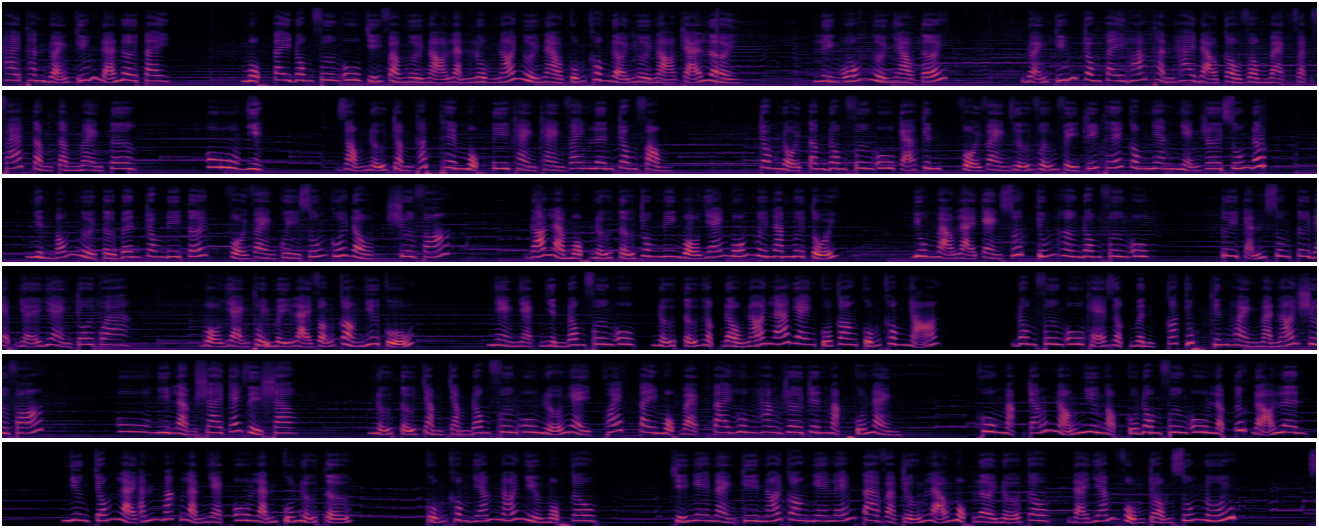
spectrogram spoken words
Hai thanh đoạn kiếm đã nơi tay một tay Đông Phương U chỉ vào người nọ lạnh lùng nói người nào cũng không đợi người nọ trả lời. Liền uống người nhào tới. Đoạn kiếm trong tay hóa thành hai đạo cầu vòng bạc vạch phá tầm tầm màn tơ. U diệt Giọng nữ trầm thấp thêm một tia khàn khàn vang lên trong phòng. Trong nội tâm Đông Phương U cả kinh, Vội vàng giữ vững vị trí thế công nhanh nhẹn rơi xuống đất. Nhìn bóng người từ bên trong đi tới, Vội vàng quỳ xuống cúi đầu, Sư phó. Đó là một nữ tử trung niên bộ dáng 40-50 tuổi. Dung mạo lại càng xuất chúng hơn Đông Phương U. Tuy cảnh xuân tươi đẹp dễ dàng trôi qua, Bộ dạng thùy mị lại vẫn còn như cũ. Nhàn nhạt nhìn Đông Phương U, Nữ tử gật đầu nói, lá gan của con cũng không nhỏ. Đông Phương U khẽ giật mình, Có chút kinh hoàng mà nói, sư phó, U Nhi làm sai cái gì sao? Nữ tử chầm chầm Đông Phương U nửa ngày, Khoét tay một bạc tay hung hăng rơi trên mặt của nàng. Khuôn mặt trắng nõn như ngọc của Đông Phương U lập tức đỏ lên. Nhưng chống lại ánh mắt lạnh nhạt u lạnh của nữ tử, Cũng không dám nói nhiều một câu. Chỉ nghe nàng kia nói con nghe lén ta và trưởng lão một lời nửa câu, Đã dám vụn trộm xuống núi.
